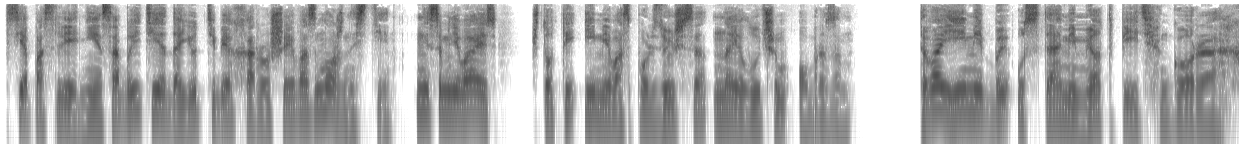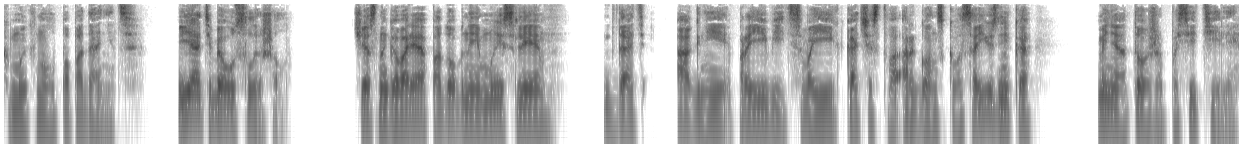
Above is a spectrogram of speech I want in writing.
все последние события дают тебе хорошие возможности. Не сомневаюсь, что ты ими воспользуешься наилучшим образом. «Твоими бы устами мед пить, Гора», — хмыкнул попаданец. «Я тебя услышал. Честно говоря, подобные мысли дать Агнии проявить свои качества аргонского союзника, меня тоже посетили.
